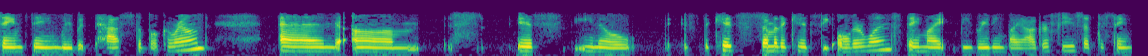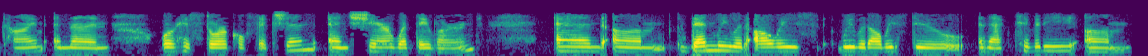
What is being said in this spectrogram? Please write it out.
same thing. We would pass the book around, and um, if you know if the kids, some of the kids, the older ones, they might be reading biographies at the same time and then, or historical fiction and share what they learned. And um, then we would always, we would always do an activity. Um,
